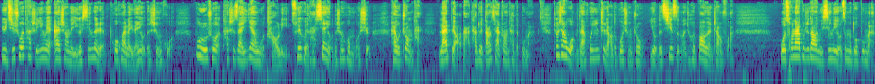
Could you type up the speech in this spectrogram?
与其说他是因为爱上了一个新的人，破坏了原有的生活，不如说他是在厌恶、逃离、摧毁他现有的生活模式，还有状态，来表达他对当下状态的不满。就像我们在婚姻治疗的过程中，有的妻子呢就会抱怨丈夫啊，我从来不知道你心里有这么多不满，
